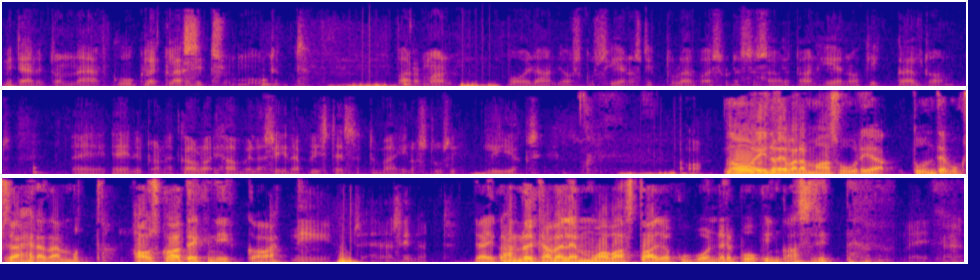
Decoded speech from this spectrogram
mitä nyt on nämä Google Glassit sun muut, että varmaan voidaan joskus hienosti tulevaisuudessa saada jotain hienoa kikkailtua, mutta ei, ei nyt ainakaan olla ihan vielä siinä pisteessä, että mä innostuisin liiaksi. No ei noin varmaan suuria tuntemuksia herätä, mutta hauskaa tekniikkaa. Niin, sehän siinä, että Ja eiköhän noi kävele mua vastaan joku Wonderbookin kanssa sitten. eiköhän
